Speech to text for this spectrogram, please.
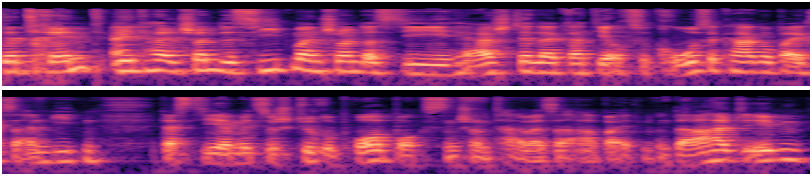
Der Trend geht halt schon, das sieht man schon, dass die Hersteller, gerade die auch so große Cargo-Bikes anbieten, dass die ja mit so Styropor-Boxen schon teilweise arbeiten. Und da halt eben,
